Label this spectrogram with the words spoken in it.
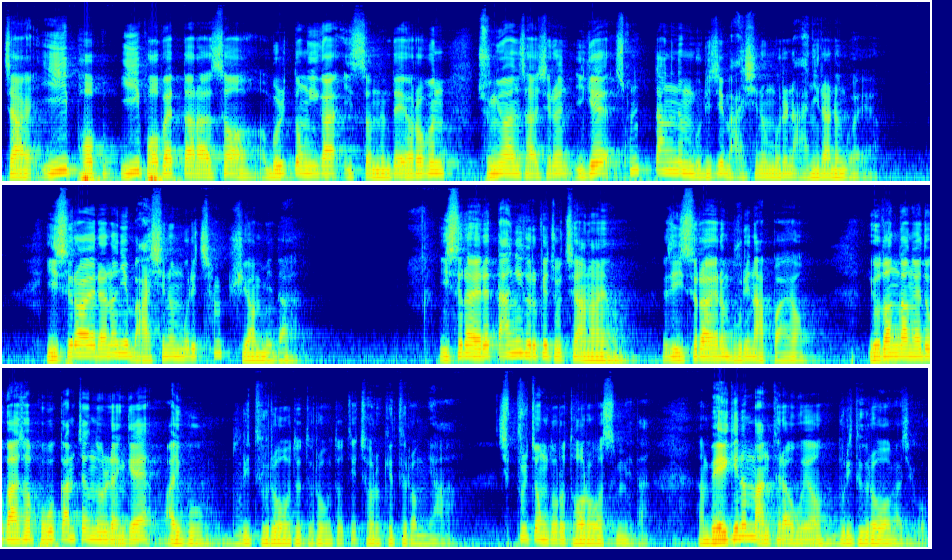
자, 이 법, 이 법에 따라서 물동이가 있었는데 여러분 중요한 사실은 이게 손 닦는 물이지 마시는 물은 아니라는 거예요. 이스라엘에는 이 마시는 물이 참 귀합니다. 이스라엘의 땅이 그렇게 좋지 않아요. 그래서 이스라엘은 물이 나빠요. 요단강에도 가서 보고 깜짝 놀란 게 아이고 물이 더러워도 더러워도 어떻게 저렇게 더럽냐 싶을 정도로 더러웠습니다. 메기는 많더라고요. 물이 더러워가지고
